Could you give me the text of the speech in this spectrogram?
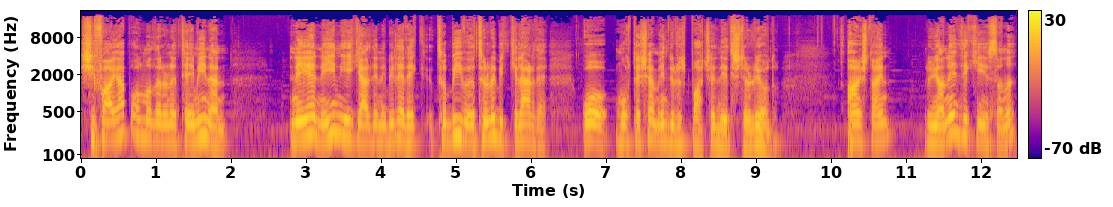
şifa yap olmalarını teminen neye neyin iyi geldiğini bilerek tıbbi ve ıtırlı bitkiler de o muhteşem Endülüs bahçelerinde yetiştiriliyordu. Einstein dünyanın en zeki insanı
